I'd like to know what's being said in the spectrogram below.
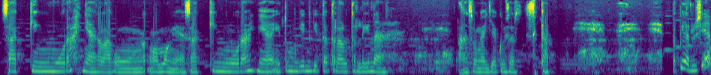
saking murahnya kalau aku ngomong ya saking murahnya itu mungkin kita terlalu terlena. Langsung aja aku sekat tapi harusnya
